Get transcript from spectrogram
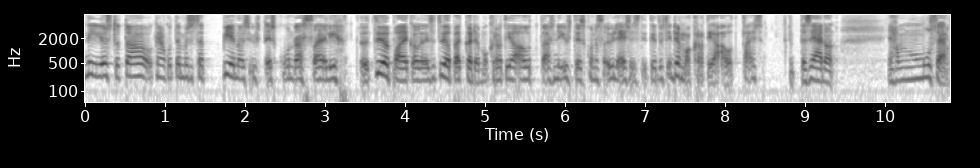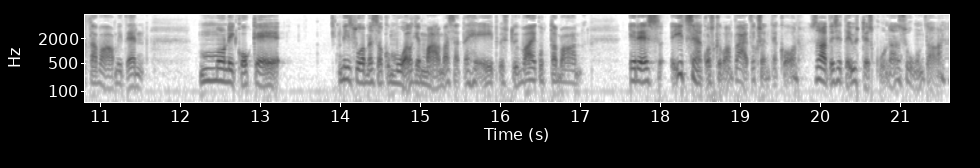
Niin, jos tota, ikään kuin tämmöisessä pienoisyhteiskunnassa, eli työpaikalla, niin se työpaikkademokratia auttaisi, niin yhteiskunnassa yleisesti tietysti demokratia auttaisi. Että sehän on ihan musertavaa, miten moni kokee niin Suomessa kuin muuallakin maailmassa, että he ei pysty vaikuttamaan – edes itseään koskevaan päätöksentekoon, saati sitten yhteiskunnan suuntaan.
